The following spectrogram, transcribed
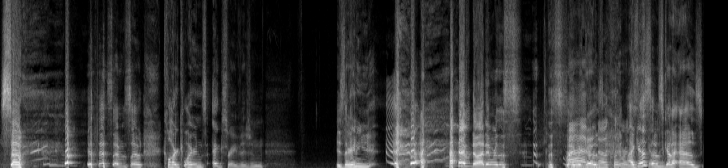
So in this episode, Clark learns X-ray vision. Is there any? I have no idea where this this I segment have goes. no clue where this I guess I was going. gonna ask:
